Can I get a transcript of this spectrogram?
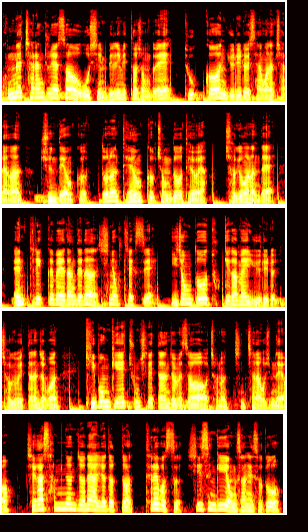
국내 차량 중에서 50mm 정도의 두꺼운 유리를 사용하는 차량은 준대형급 또는 대형급 정도 되어야 적용하는데 엔트리급에 해당되는 신형 트랙스에 이 정도 두께감의 유리를 적용했다는 점은 기본기에 충실했다는 점에서 저는 칭찬하고 싶네요. 제가 3년 전에 알려드렸던 트레버스 시승기 영상에서도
